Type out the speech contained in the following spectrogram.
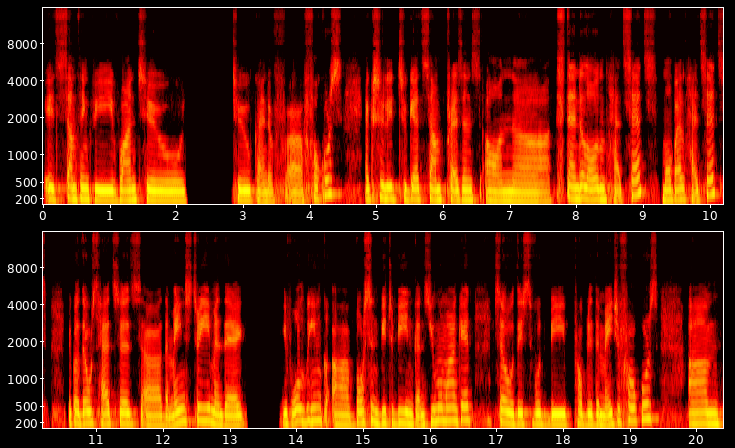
it's something we want to to kind of uh, focus actually to get some presence on uh, standalone headsets mobile headsets because those headsets are the mainstream and they're evolving uh, both in B2B and consumer market. So this would be probably the major focus. Um,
